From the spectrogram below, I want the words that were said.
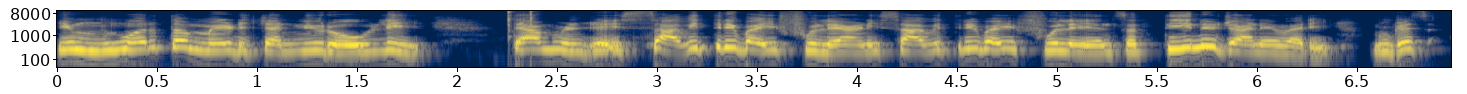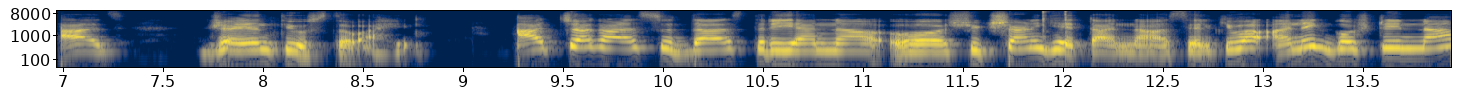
ही मुहूर्त मेढ ज्यांनी रोवली त्या म्हणजे सावित्रीबाई फुले. आणि सावित्रीबाई फुले यांचा तीन जानेवारी म्हणजेच आज जयंती उत्सव आहे. आजच्या काळात सुद्धा स्त्रियांना शिक्षण घेताना असेल किंवा अनेक गोष्टींना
